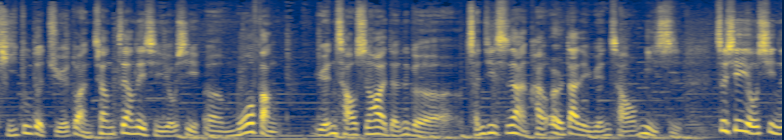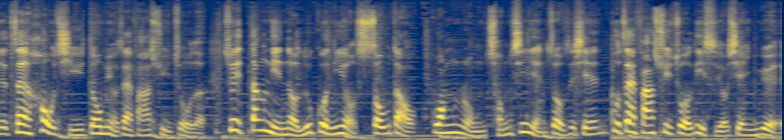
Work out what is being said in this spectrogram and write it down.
提督的决断，像这样类型游戏，呃，模仿。元朝时候的那个成吉思汗，还有二代的元朝秘史，这些游戏呢，在后期都没有再发续作了。所以当年呢，如果你有收到光荣重新演奏这些不再发续作历史游戏音乐，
